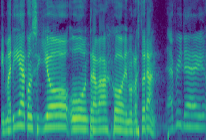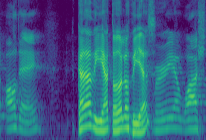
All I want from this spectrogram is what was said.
Y María consiguió un trabajo en un restaurante. Every day, all day, Cada día, todos los días, Maria washed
